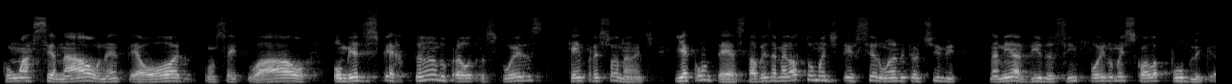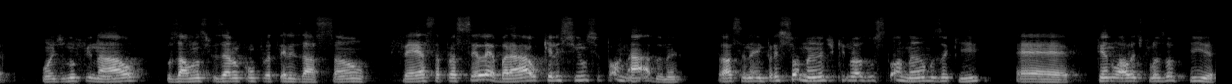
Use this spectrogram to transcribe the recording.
com um arsenal né, teórico, conceitual, ou mesmo despertando para outras coisas, que é impressionante. E acontece. Talvez a melhor turma de terceiro ano que eu tive na minha vida assim foi numa escola pública, onde no final os alunos fizeram confraternização, festa para celebrar o que eles tinham se tornado, né? Então, assim, é impressionante o que nós nos tornamos aqui é, tendo aula de filosofia.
